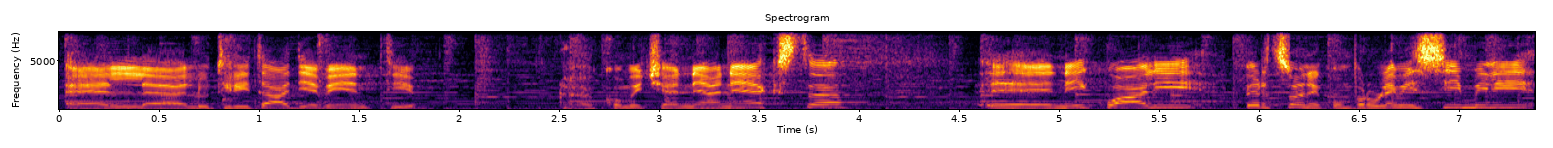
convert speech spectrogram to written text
è l'utilità di eventi eh, come CNA Next eh, nei quali persone con problemi simili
